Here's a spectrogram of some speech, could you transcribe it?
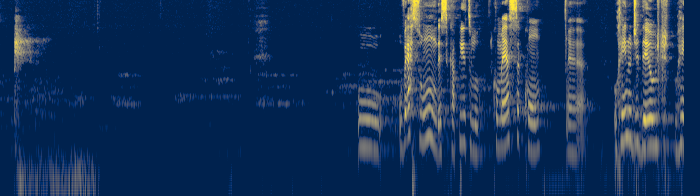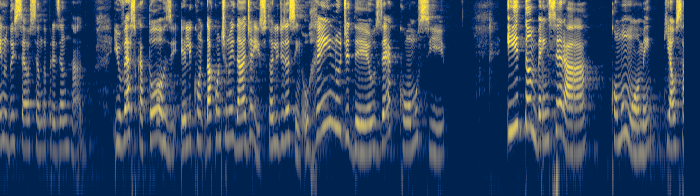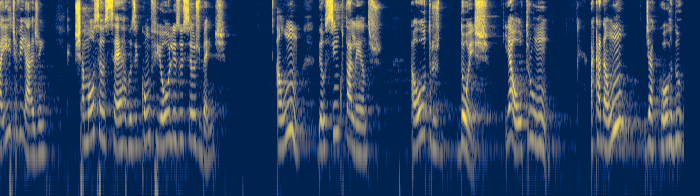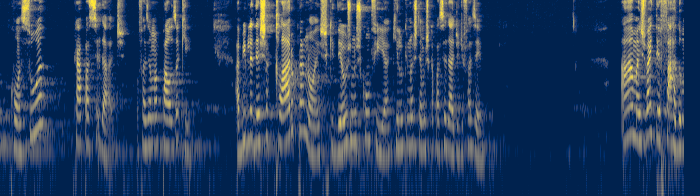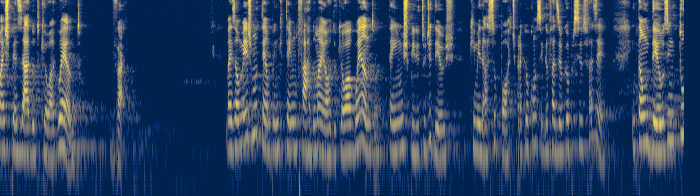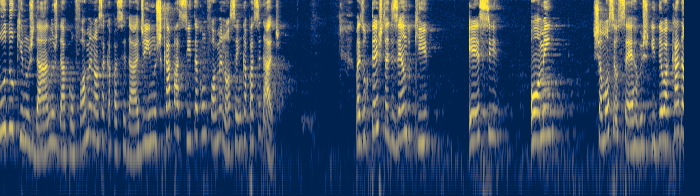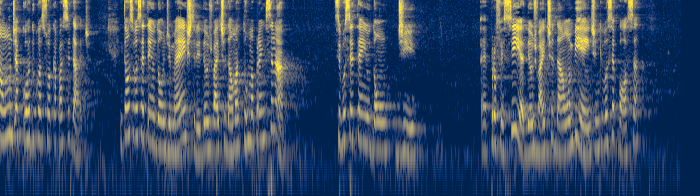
O, o verso 1 desse capítulo começa com é, o reino de Deus, o reino dos céus sendo apresentado. E o verso 14, ele dá continuidade a isso. Então ele diz assim: O reino de Deus é como se, e também será como um homem que, ao sair de viagem, chamou seus servos e confiou-lhes os seus bens. A um deu cinco talentos, a outros dois, e a outro um, a cada um de acordo com a sua capacidade. Vou fazer uma pausa aqui. A Bíblia deixa claro para nós que Deus nos confia aquilo que nós temos capacidade de fazer. Ah, mas vai ter fardo mais pesado do que eu aguento? Vai. Mas ao mesmo tempo em que tem um fardo maior do que eu aguento, tem um Espírito de Deus que me dá suporte para que eu consiga fazer o que eu preciso fazer. Então, Deus, em tudo que nos dá, nos dá conforme a nossa capacidade e nos capacita conforme a nossa incapacidade. Mas o texto está dizendo que esse homem chamou seus servos e deu a cada um de acordo com a sua capacidade. Então, se você tem o dom de mestre, Deus vai te dar uma turma para ensinar. Se você tem o dom de é, profecia, Deus vai te dar um ambiente em que você possa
